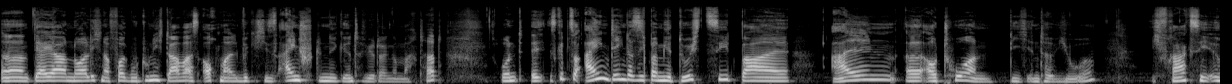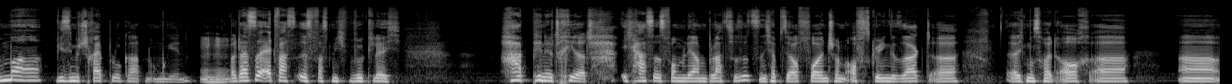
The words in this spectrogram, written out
Äh, der ja neulich in der Folge, wo du nicht da warst, auch mal wirklich dieses einstündige Interview dann gemacht hat. Und äh, es gibt so ein Ding, das sich bei mir durchzieht bei allen äh, Autoren, die ich interviewe. Ich frage sie immer, wie sie mit Schreibblockaden umgehen. Weil das so etwas ist, was mich wirklich hart penetriert. Ich hasse es, vom leeren Blatt zu sitzen. Ich habe es ja auch vorhin schon offscreen gesagt. Äh, äh, ich muss heute auch. Äh, äh,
